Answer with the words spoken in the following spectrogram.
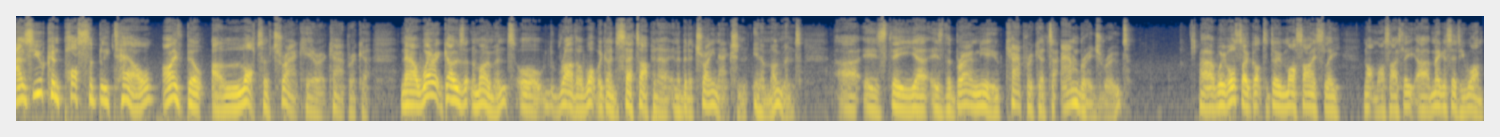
as you can possibly tell, I've built a lot of track here at Caprica. Now, where it goes at the moment, or rather what we're going to set up in a, in a bit of train action in a moment, uh, is the uh, is the brand new Caprica to Ambridge route. Uh, we've also got to do Mos Eisley, not Mos Eisley, uh, Mega City 1,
